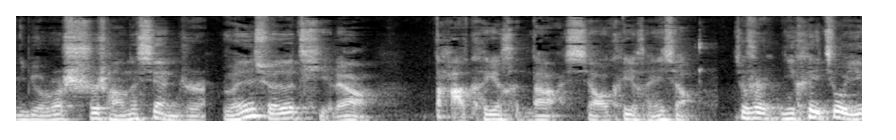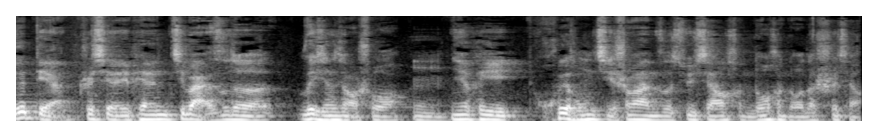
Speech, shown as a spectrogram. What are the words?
你比如说时长的限制，文学的体量大可以很大，小可以很小。就是你可以就一个点，只写一篇几百字的微型小说，嗯，你也可以恢宏几十万字去想很多很多的事情，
